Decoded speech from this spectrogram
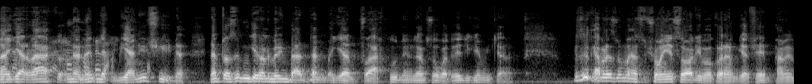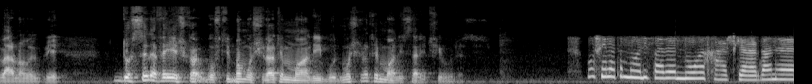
مگر وقت نه نه یعنی چی؟ نه نه تازه میگید حالا بریم بعدا مگر وقت بود؟ نمی‌دونم صحبت های دیگه می‌کردم. بذار قبل از اون من شما یه سوالی بکنم که همه برنامه بیه دو سه دفعه اشکال گفتید با مشکلات مالی بود. مشکلات مالی سر چی بود؟ مشکلات مالی سر نوع خرج کردن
